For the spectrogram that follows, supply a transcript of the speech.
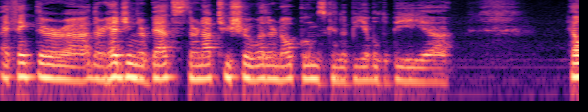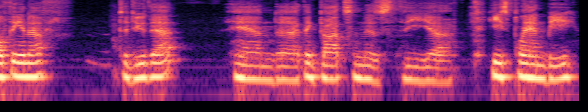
I think they're uh, they're hedging their bets. They're not too sure whether Noteboom's going to be able to be uh, healthy enough to do that. And uh, I think Dotson is the uh, he's Plan B,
